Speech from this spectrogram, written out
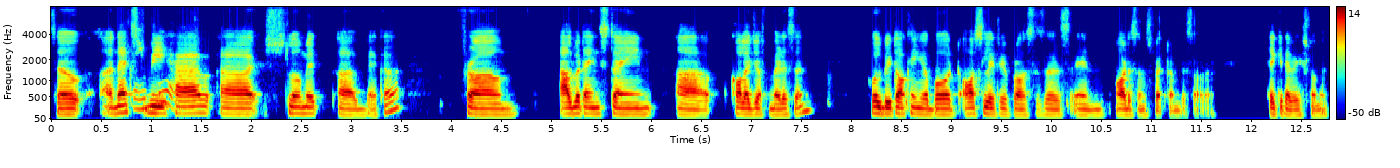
So uh, next Thank we you. have uh, Shlomit uh, Beker from Albert Einstein uh, College of Medicine, who will be talking about oscillatory processes in autism spectrum disorder. Take it away, Shlomit.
